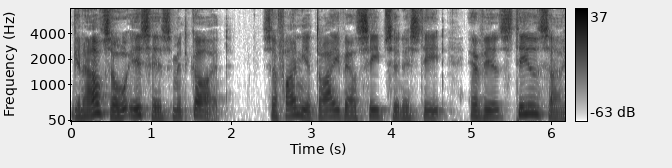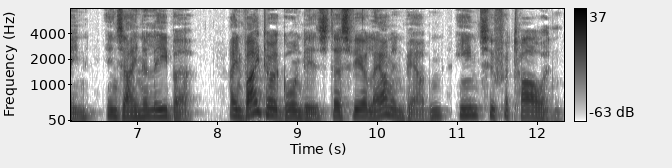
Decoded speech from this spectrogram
Genauso ist es mit Gott. Zephania 3, Vers 17 steht, er wird still sein in seiner Liebe. Ein weiterer Grund ist, dass wir lernen werden, ihm zu vertrauen.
